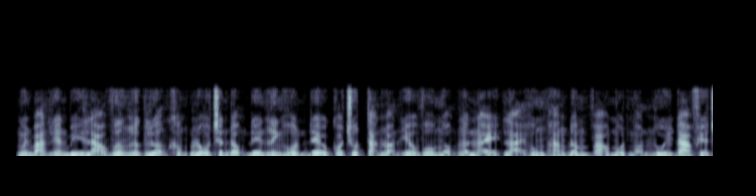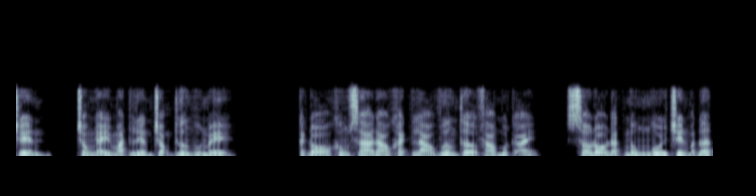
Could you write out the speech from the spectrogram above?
Nguyên bản liền bị lão vương lực lượng khổng lồ chấn động đến linh hồn đều có chút tán loạn yêu vô ngộng lần này lại hung hăng đâm vào một ngọn núi đá phía trên, trong nháy mắt liền trọng thương hôn mê. Cách đó không xa đao khách lao vương thở phào một cái, sau đó đặt mông ngồi trên mặt đất.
